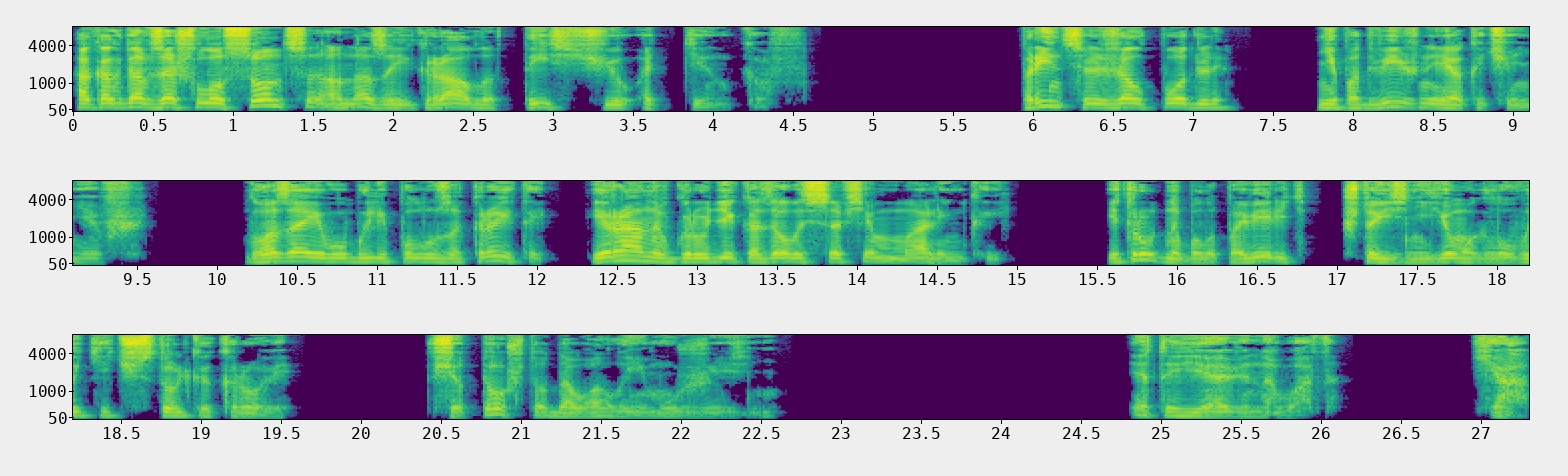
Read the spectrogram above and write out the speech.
а когда взошло солнце, она заиграла тысячу оттенков. Принц лежал подле, неподвижный и окоченевший. Глаза его были полузакрыты, и рана в груди казалась совсем маленькой, и трудно было поверить, что из нее могло вытечь столько крови. Все то, что давало ему жизнь. Это я виновата. Я,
